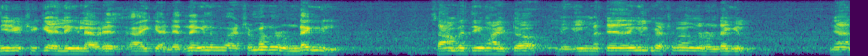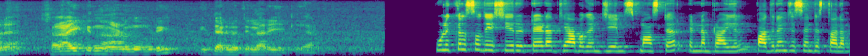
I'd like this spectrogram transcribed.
നിരീക്ഷിക്കുക അല്ലെങ്കിൽ അവരെ സഹായിക്കാൻ എന്തെങ്കിലും വിഷമങ്ങളുണ്ടെങ്കിൽ സാമ്പത്തികമായിട്ടോ അല്ലെങ്കിൽ മറ്റേതെങ്കിലും വിഷമങ്ങളുണ്ടെങ്കിൽ ഞാൻ സഹായിക്കുന്നതാണെന്നും കൂടി ഇത്തരുണത്തിൽ അറിയിക്കുകയാണ്. ഉളിക്കൽ സ്വദേശി റിട്ടയർഡ് അധ്യാപകൻ ജെയിംസ് മാസ്റ്റർ എണ്ണമ്പ്രായിൽ പതിനഞ്ച് സെന്റ് സ്ഥലം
